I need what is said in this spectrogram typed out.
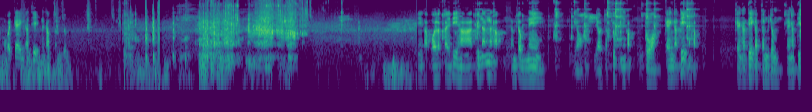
เอาไปแกงกะทินะครับท่านผู้ชมนี่ครับโอยละไก่ที่หาคืนนั้นนะครับท่านผู้ชมนี่เดี๋ยวเดี๋ยวจะจุบนะครับตัวแกงกะทินะครับ แกงกะทิกับท่านผู้ชมแกงกะทิ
